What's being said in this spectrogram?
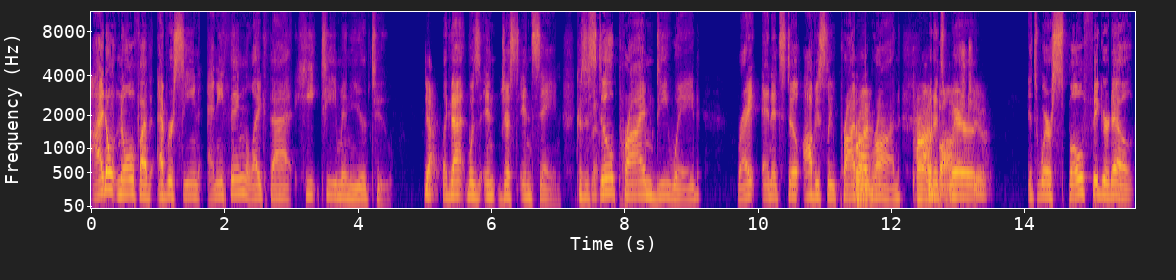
I don't know if I've ever seen anything like that Heat team in year two. Yeah. Like that was in, just insane because it's still prime D Wade, right? And it's still obviously prime, prime LeBron, prime but it's Bosh where too. it's where Spo figured out,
